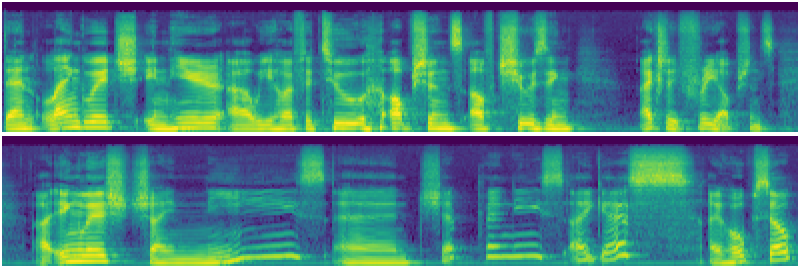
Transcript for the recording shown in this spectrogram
Then language. In here uh, we have the two options of choosing, actually three options: uh, English, Chinese, and Japanese. I guess. I hope so.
